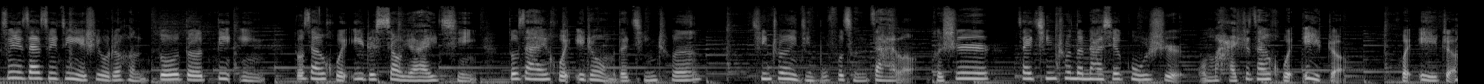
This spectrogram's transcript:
所以在最近也是有着很多的电影都在回忆着校园爱情，都在回忆着我们的青春。青春已经不复存在了，可是。在青春的那些故事，我们还是在回忆着，回忆着。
